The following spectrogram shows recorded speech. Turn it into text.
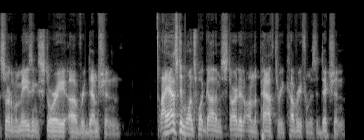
sort of amazing story of redemption, I asked him once what got him started on the path to recovery from his addiction.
